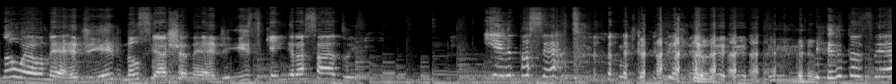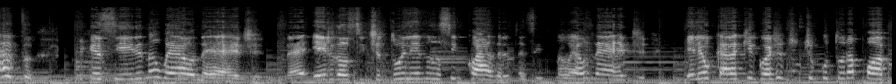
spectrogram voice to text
não é o nerd. Ele não se acha nerd. Isso que é engraçado. E, e ele tá certo. ele tá certo. Porque assim, ele não é o nerd, né? Ele não se intitula e ele não se enquadra. Então assim, não é o nerd. Ele é o cara que gosta de, de cultura pop.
